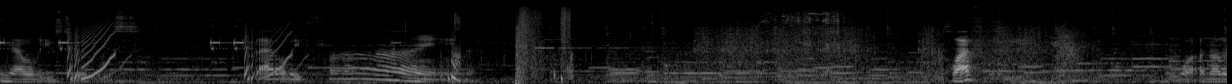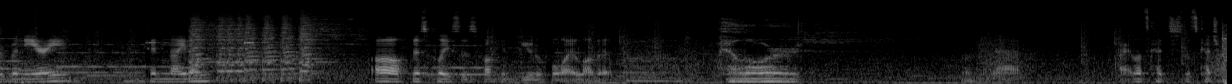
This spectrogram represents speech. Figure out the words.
Yeah, we'll use two of these. That'll be fine. Clef What, another Buneary? Hidden item? Oh, this place is fucking beautiful. I love it. My lord. Look at that. Alright, let's catch let's catch him.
